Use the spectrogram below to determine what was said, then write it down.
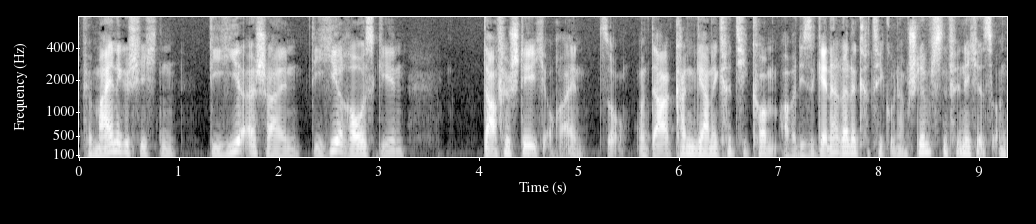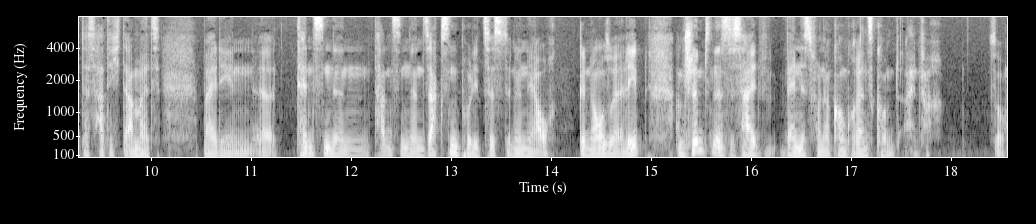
für meine Geschichten, die hier erscheinen, die hier rausgehen, dafür stehe ich auch ein. So. Und da kann gerne Kritik kommen. Aber diese generelle Kritik und am schlimmsten finde ich es, und das hatte ich damals bei den äh, tänzenden, tanzenden Sachsen-Polizistinnen ja auch genauso erlebt. Am schlimmsten ist es halt, wenn es von der Konkurrenz kommt, einfach. So,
